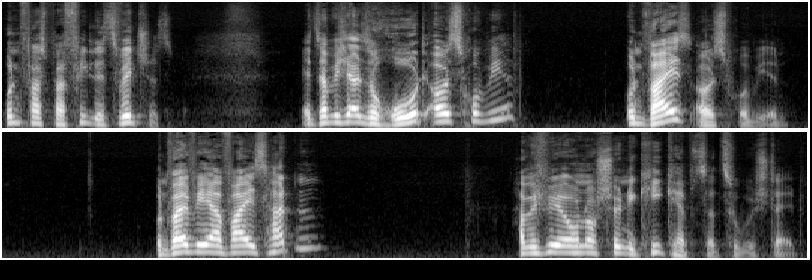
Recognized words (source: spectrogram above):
unfassbar viele Switches. Jetzt habe ich also rot ausprobiert und weiß ausprobiert. Und weil wir ja weiß hatten, habe ich mir auch noch schöne Keycaps dazu bestellt.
